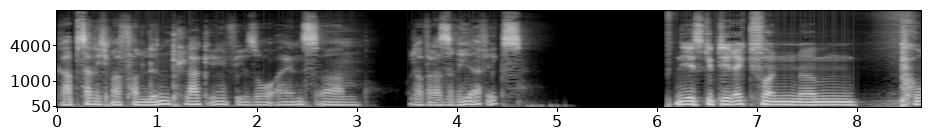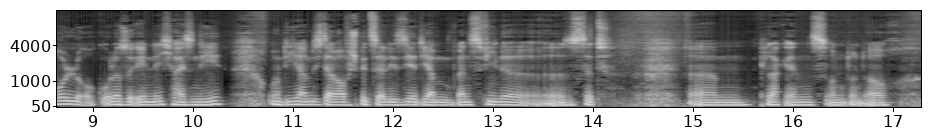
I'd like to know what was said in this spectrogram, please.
Gab's da nicht mal von Linplug irgendwie so eins, ähm, oder war das ReFX? Nee, es gibt direkt von ähm, Prolog oder so ähnlich heißen die. Und die haben sich darauf spezialisiert. Die haben ganz viele äh, SIT ähm, und, und auch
